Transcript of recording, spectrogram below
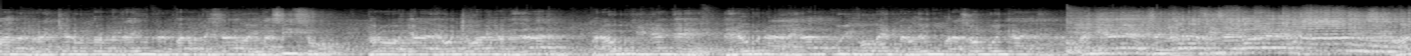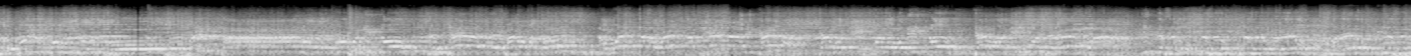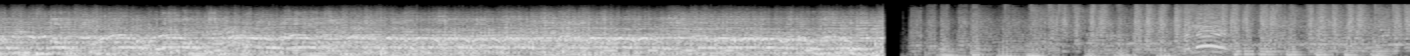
El ranchero, un toro que trae un reparo pesado y macizo, toro ya de 8 años de edad, para un jinete de una edad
